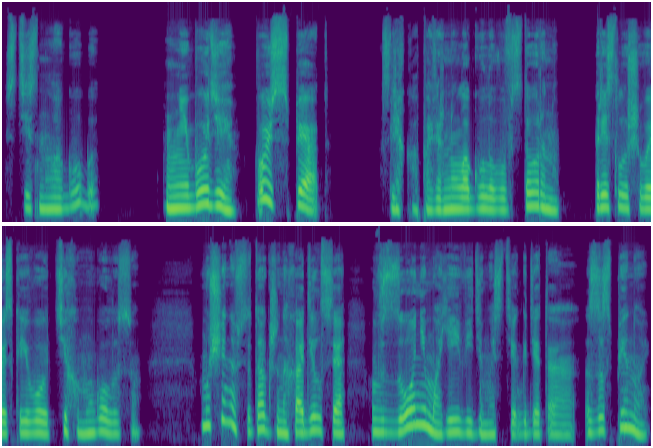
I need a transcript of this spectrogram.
стиснула губы. «Не буди, пусть спят», — слегка повернула голову в сторону, прислушиваясь к его тихому голосу. Мужчина все так же находился в зоне моей видимости, где-то за спиной.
